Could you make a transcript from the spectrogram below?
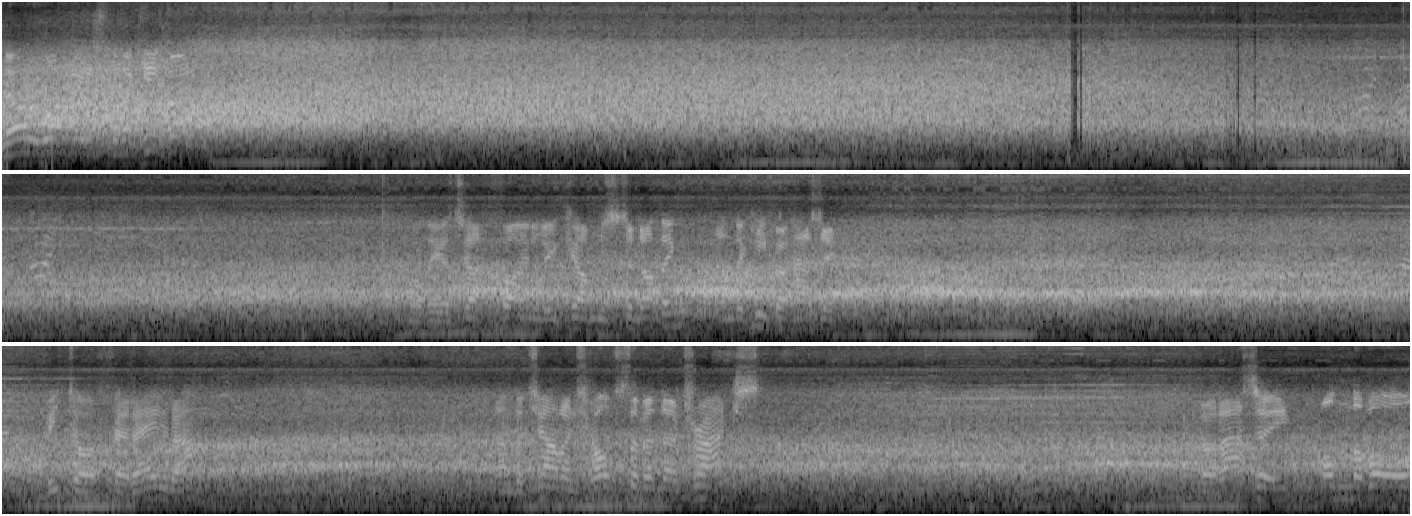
No worries for the keeper. Well, the attack finally comes to nothing, and the keeper has it. Vitor Ferreira. And the challenge halts them in their tracks. Verratti on the ball.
